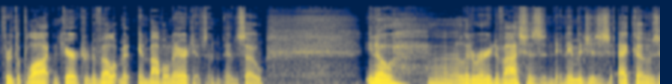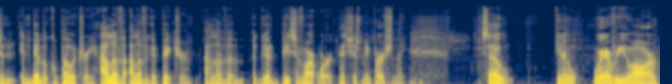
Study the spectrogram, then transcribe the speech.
through the plot and character development in Bible narratives, and and so, you know, uh, literary devices and, and, images, echoes, and, and biblical poetry. I love I love a good picture. I love a, a good piece of artwork. That's just me personally. So, you know, wherever you are,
